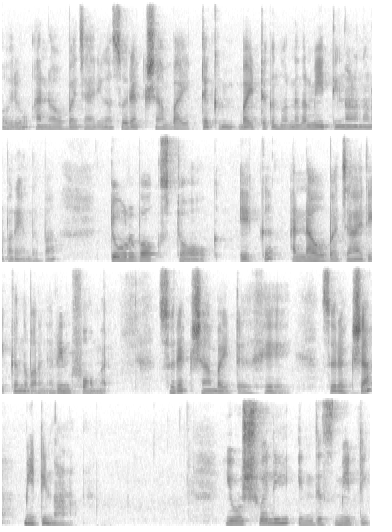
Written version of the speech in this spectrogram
ഒരു അനൗപചാരിക സുരക്ഷ ബൈടെക് ബൈടെക് എന്ന് പറഞ്ഞാൽ മീറ്റിംഗ് ആണെന്നാണ് പറയുന്നത്. അപ്പം ടൂൾ ബോക്സ് ടോക്ക് ഏക്ക് അനൗപചാരിക് എന്ന് പറഞ്ഞാൽ ഇൻഫോർമൽ സുരക്ഷാ ബൈഠക് ഹേ സുരക്ഷ മീറ്റിംഗ് ആണ്. Usually in this meeting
